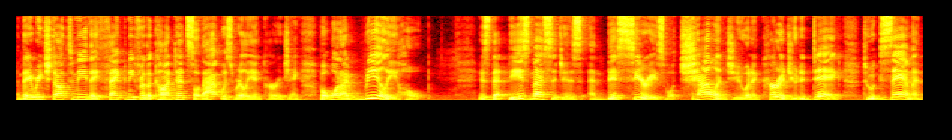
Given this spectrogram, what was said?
and they reached out to me. They thanked me for the content, so that was really encouraging. But what I really hope is that these messages and this series will challenge you and encourage you to dig, to examine,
